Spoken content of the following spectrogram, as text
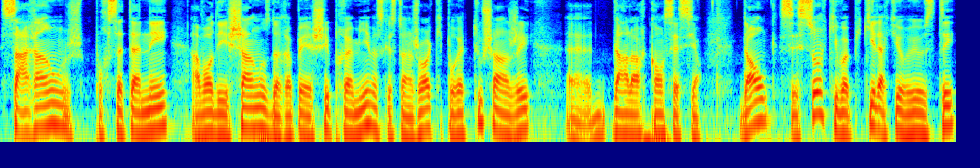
s'arrangent pour cette année avoir des chances de repêcher premier parce que c'est un joueur qui pourrait tout changer euh, dans leur concession. Donc, c'est sûr qu'il va piquer la curiosité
